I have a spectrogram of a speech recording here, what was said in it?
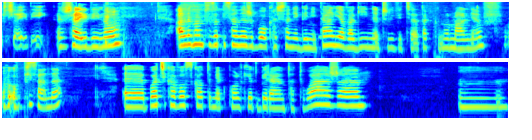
shady. Shady, no. Ale mam tu zapisane, że było określenie genitalia, waginy, czyli wiecie, tak normalnie już opisane. E, była ciekawostka o tym, jak Polki odbierają tatuaże. Mm.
